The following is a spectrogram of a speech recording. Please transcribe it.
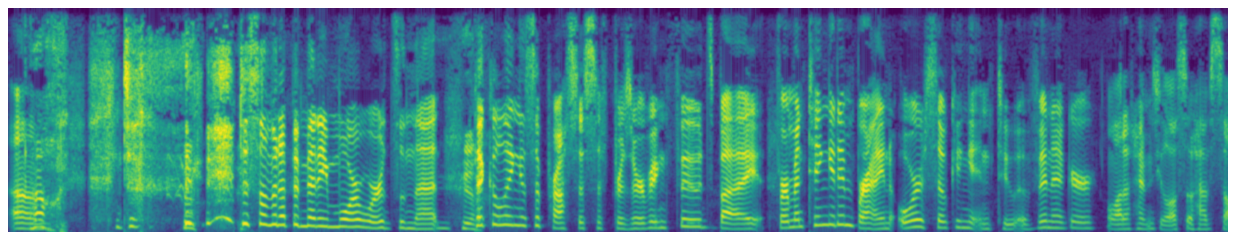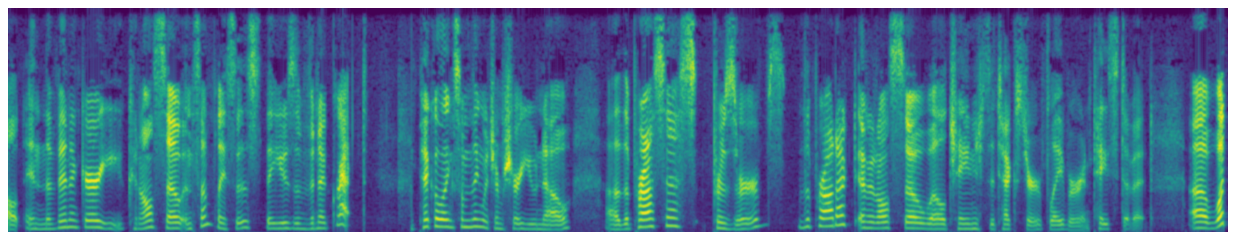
Um, Oh. to, to sum it up in many more words than that, pickling is a process of preserving foods by fermenting it in brine or soaking it into a vinegar. A lot of times you'll also have salt in the vinegar. You can also, in some places, they use a vinaigrette. Pickling something, which I'm sure you know, uh, the process preserves the product and it also will change the texture, flavor, and taste of it. Uh, what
